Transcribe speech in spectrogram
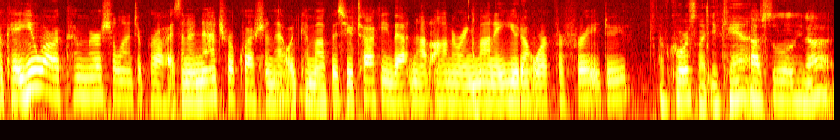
Okay, you are a commercial enterprise, and a natural question that would come up is you're talking about not honoring money. You don't work for free, do you? Of course not. You can't. Absolutely not.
